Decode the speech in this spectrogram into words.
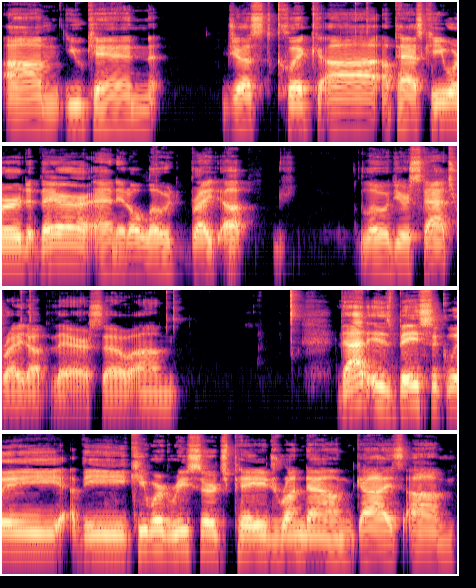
Um, you can just click uh, a past keyword there and it'll load right up, load your stats right up there. So um, that is basically the keyword research page rundown, guys. Um,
